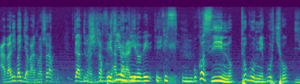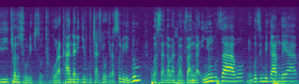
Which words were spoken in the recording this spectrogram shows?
abari bajya abantu bashora bya byuma bashora kwihagararira mm. uko sino tugumye gutyo ikibazo cy'uburi kizotugora kandi ari igihugu cyacu cyo kirasubira inyuma ugasanga abantu bavanga inyungu zabo inyungu z'imigambwe yabo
